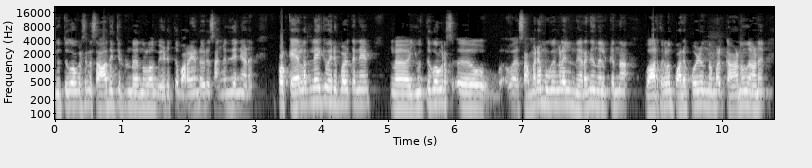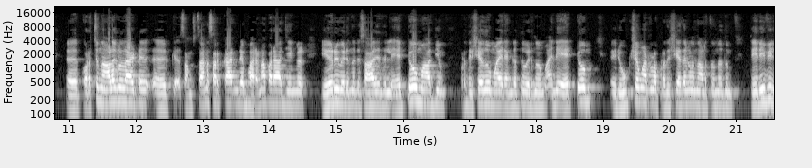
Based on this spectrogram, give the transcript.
യൂത്ത് കോൺഗ്രസിന് സാധിച്ചിട്ടുണ്ട് എന്നുള്ളതും എടുത്തു പറയേണ്ട ഒരു സംഗതി തന്നെയാണ്. ഇപ്പോൾ കേരളത്തിലേക്ക് വരുമ്പോൾ തന്നെ യൂത്ത് കോൺഗ്രസ് സമരമുഖങ്ങളിൽ നിറഞ്ഞു നിൽക്കുന്ന വാർത്തകളും പലപ്പോഴും നമ്മൾ കാണുന്നതാണ്. കുറച്ച് നാളുകളിലായിട്ട് സംസ്ഥാന സർക്കാരിന്റെ ഭരണപരാജയങ്ങൾ ഏറി വരുന്ന ഒരു സാഹചര്യത്തിൽ ഏറ്റവും ആദ്യം പ്രതിഷേധവുമായി രംഗത്ത് വരുന്നതും അതിന്റെ ഏറ്റവും രൂക്ഷമായിട്ടുള്ള പ്രതിഷേധങ്ങൾ നടത്തുന്നതും തെരുവിൽ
